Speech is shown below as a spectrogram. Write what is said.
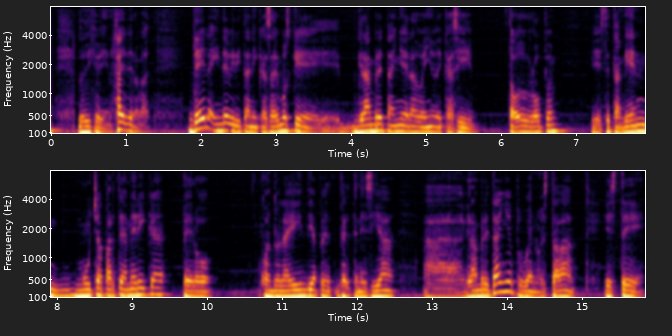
lo dije bien, Hyderabad de la India británica. Sabemos que Gran Bretaña era dueño de casi toda Europa, este, también mucha parte de América, pero cuando la India pertenecía a Gran Bretaña, pues bueno, estaba este,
